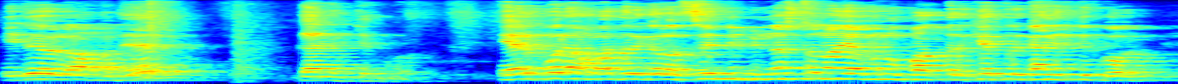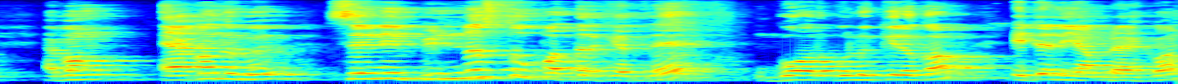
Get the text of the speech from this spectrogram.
এটা হলো আমাদের গাণিতিক গড়। এরপরে আমাদের গেল শ্রেণি বিন্যস্ত নয় এমন উপাত্তের ক্ষেত্রে গাণিতিক গড়। এবং এখন হবে শ্রেণি বিন্যস্ত উপাত্তের ক্ষেত্রে গড়গুলো কীরকম? এটা নিয়ে আমরা এখন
